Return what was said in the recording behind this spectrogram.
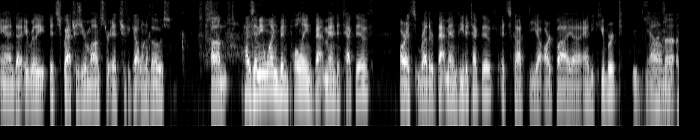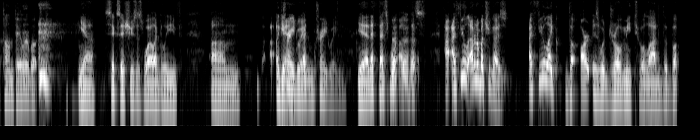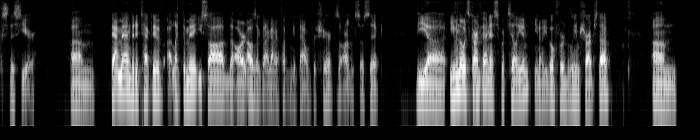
And uh, it really it scratches your monster itch if you got one of those. Um, has anyone been pulling Batman Detective, or it's rather Batman the Detective? It's got the uh, art by uh, Andy Kubert. Yeah, it's a, a Tom Taylor book. Yeah, six issues as well, I believe. Um, again, trade that- waiting, trade waiting. yeah, that's that's what uh, that's. I, I feel I don't know about you guys. I feel like the art is what drove me to a lot of the books this year. Um, Batman the Detective. uh, Like the minute you saw the art, I was like, I gotta fucking get that one for sure because the art looks so sick. The uh, even though it's Garth Ennis, Reptilian, you know, you go for the Liam Sharp stuff. Um,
